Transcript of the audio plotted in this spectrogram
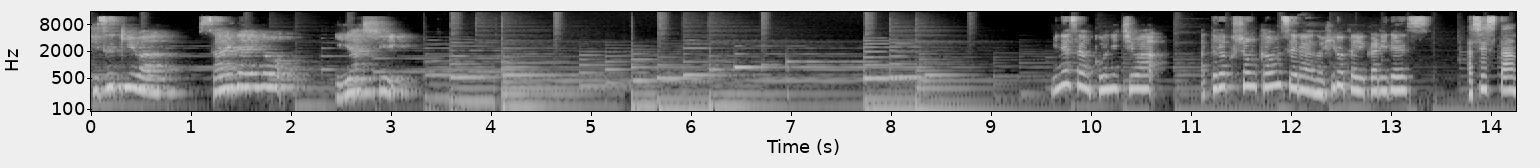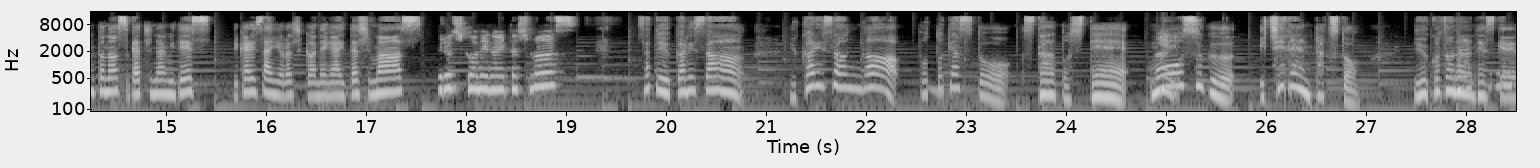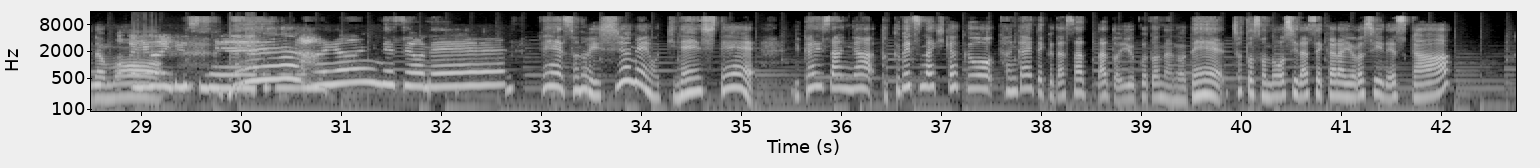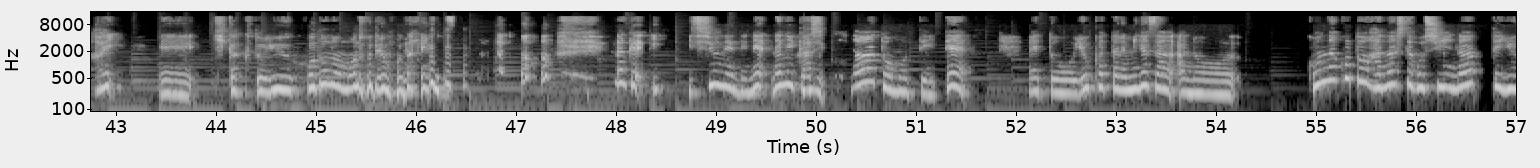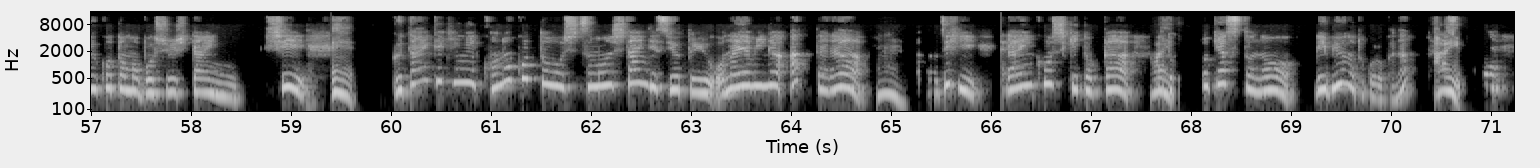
気づきは最大の癒し。皆さんこんにちは。アトラクションカウンセラーの広田ゆかりです。アシスタントの菅千奈美です。ゆかりさんよろしくお願いいたします。よろしくお願いいたします。さてゆかりさんゆかりさんがポッドキャストをスタートして、もうすぐ1年経つということなんですけれども。早いですね。ね早いんですよね。で、その1周年を記念して、ゆかりさんが特別な企画を考えてくださったということなので、ちょっとそのお知らせからよろしいですか？はい。えー、企画というほどのものでもないんです。なんか1周年でね、何かしたいなと思っていて、はい、えっと、よかったら皆さん、あの、こんなことを話してほしいなっていうことも募集したいし、ええ、具体的にこのことを質問したいんですよというお悩みがあったら、うん、ぜひ LINE 公式とか、はい、あと、ポッドキャストのレビューのところかな？はい。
